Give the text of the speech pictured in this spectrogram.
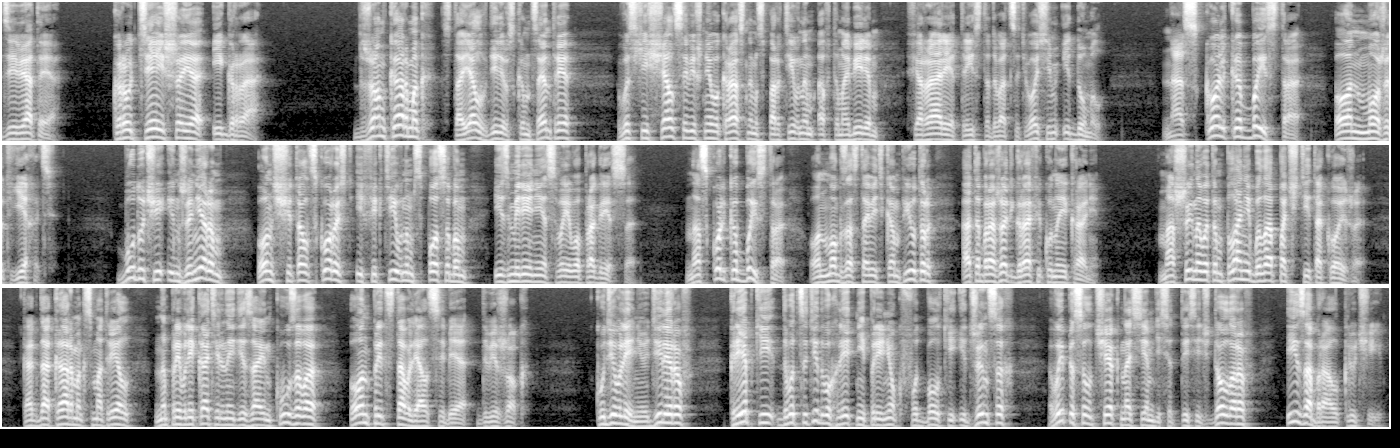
Девятое. Крутейшая игра. Джон Кармак стоял в дилерском центре, восхищался вишнево-красным спортивным автомобилем Ferrari 328 и думал, насколько быстро он может ехать. Будучи инженером, он считал скорость эффективным способом измерения своего прогресса. Насколько быстро он мог заставить компьютер отображать графику на экране. Машина в этом плане была почти такой же. Когда Кармак смотрел на привлекательный дизайн кузова, он представлял себе движок. К удивлению дилеров, крепкий 22-летний паренек в футболке и джинсах выписал чек на 70 тысяч долларов и забрал ключи.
